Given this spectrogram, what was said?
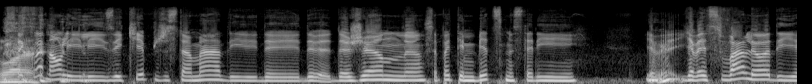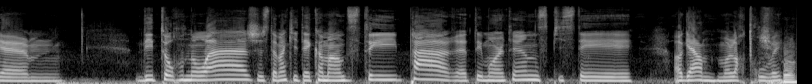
C'est Ouais. quoi, non, les, les équipes, justement, des, de, de, de jeunes, là? C'est pas Timbits, mais c'était des. Il y, avait, il y avait souvent, là, des. euh, des tournois, justement, qui étaient commandités par euh, Tim Hortons, puis c'était. Oh, regarde, moi le Je sais retrouver. pas.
